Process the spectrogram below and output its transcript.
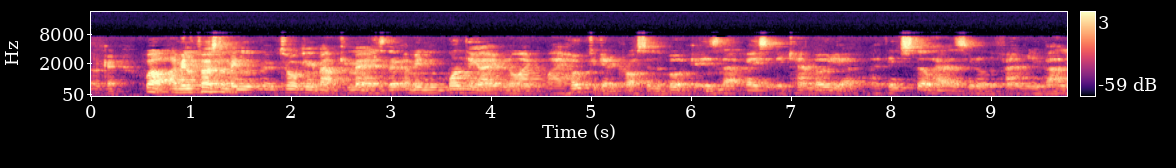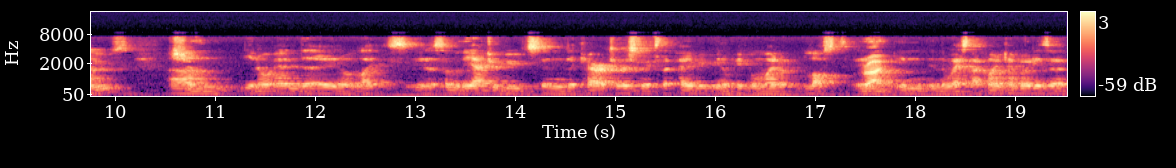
Okay. Well, I mean, first, I mean, talking about Khmer's, I mean, one thing I, you know, I, I hope to get across in the book is that basically Cambodia, I think, still has, you know, the family values. Um, you know, and uh, you know, like you know, some of the attributes and the characteristics that maybe you know people might have lost in, right. in, in the West. I find Cambodians are,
